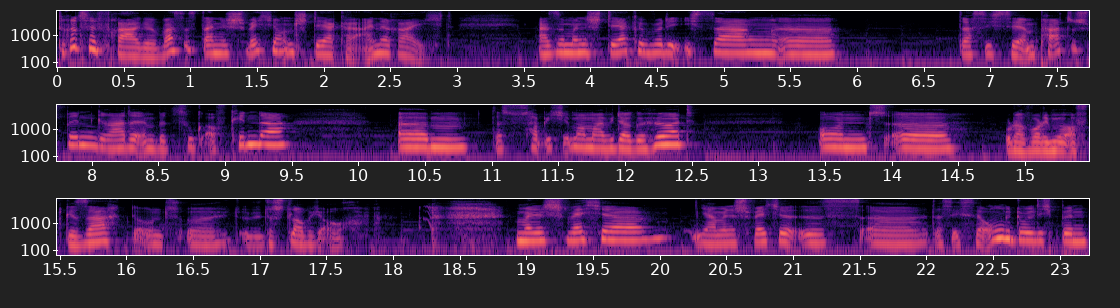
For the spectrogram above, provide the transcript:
Dritte Frage. Was ist deine Schwäche und Stärke? Eine reicht. Also meine Stärke würde ich sagen, äh, dass ich sehr empathisch bin, gerade in Bezug auf Kinder. Ähm, das habe ich immer mal wieder gehört. Und, äh, oder wurde mir oft gesagt. Und äh, das glaube ich auch. Meine Schwäche, ja, meine Schwäche ist, äh, dass ich sehr ungeduldig bin.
